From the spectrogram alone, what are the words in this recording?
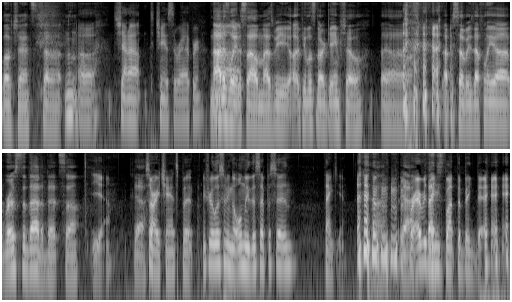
Love Chance. Shout out. uh, shout out to Chance the Rapper. Not his Uh, latest album, as we, uh, if you listen to our game show uh, episode, we definitely uh, roasted that a bit. So Yeah. yeah, Sorry, Chance, but if you're listening to only this episode, thank you yeah, for everything thanks. but the big day.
